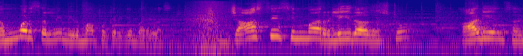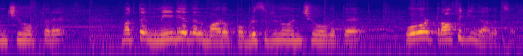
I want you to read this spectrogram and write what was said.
ನಂಬರ್ಸಲ್ಲಿ ನಿರ್ಮಾಪಕರಿಗೆ ಬರಲ್ಲ ಸರ್. ಜಾಸ್ತಿ ಸಿನಿಮಾ ರಿಲೀಸ್ ಆದಷ್ಟು ಆಡಿಯನ್ಸ್ ಹಂಚಿ ಹೋಗ್ತಾರೆ ಮತ್ತು ಮೀಡಿಯಾದಲ್ಲಿ ಮಾಡೋ ಪಬ್ಲಿಸಿಟಿನೂ ಹಂಚಿ ಹೋಗುತ್ತೆ. ಓವರ್ ಟ್ರಾಫಿಕಿಂಗ್ ಆಗುತ್ತೆ ಸರ್.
